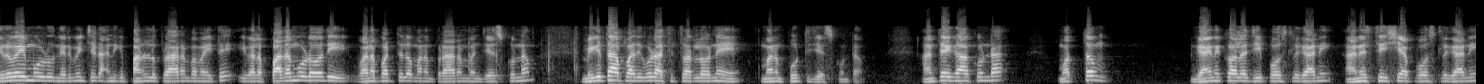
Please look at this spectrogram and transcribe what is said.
ఇరవై మూడు నిర్మించడానికి పనులు ప్రారంభమైతే ఇవాళ పదమూడవది వనపర్తిలో మనం ప్రారంభం చేసుకున్నాం. మిగతా పది కూడా అతి త్వరలోనే మనం పూర్తి చేసుకుంటాం. అంతేకాకుండా మొత్తం గైనకాలజీ పోస్టులు కానీ అనెస్థీషియా పోస్టులు కానీ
